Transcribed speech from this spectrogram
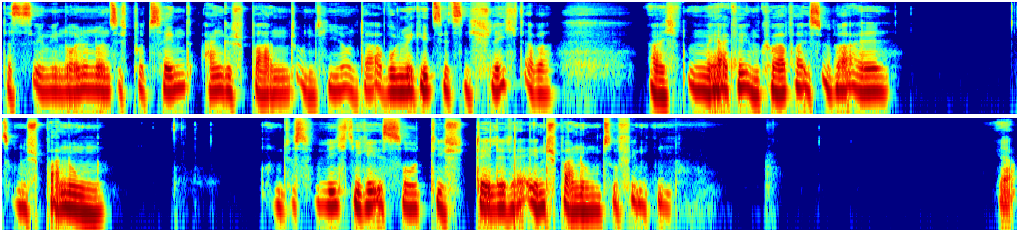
das ist irgendwie 99 Prozent angespannt und hier und da, obwohl mir geht's jetzt nicht schlecht, aber, aber ich merke, im Körper ist überall so eine Spannung. Und das Wichtige ist so, die Stelle der Entspannung zu finden. Ja.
